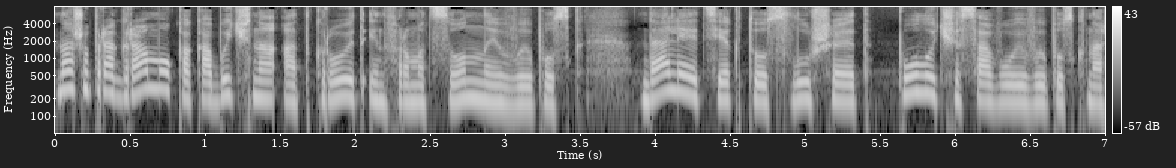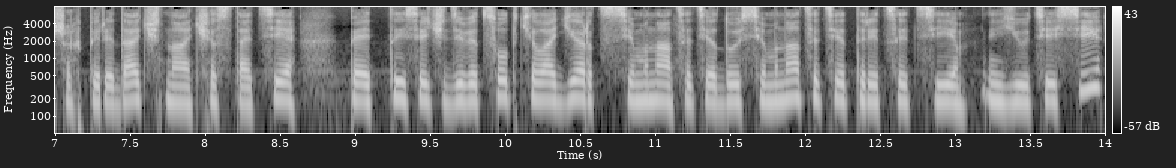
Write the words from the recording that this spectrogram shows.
Нашу программу, как обычно, откроет информационный выпуск. Далее те, кто слушает получасовой выпуск наших передач на частоте 5900 кГц с 17 до 17.30 UTC,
